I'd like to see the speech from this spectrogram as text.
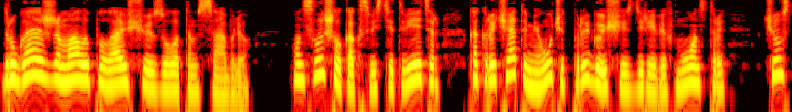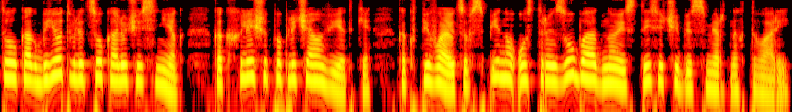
другая сжимала пылающую золотом саблю. Он слышал, как свистит ветер, как рычат и мяучат прыгающие с деревьев монстры, Чувствовал, как бьет в лицо колючий снег, как хлещут по плечам ветки, как впиваются в спину острые зубы одной из тысячи бессмертных тварей.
